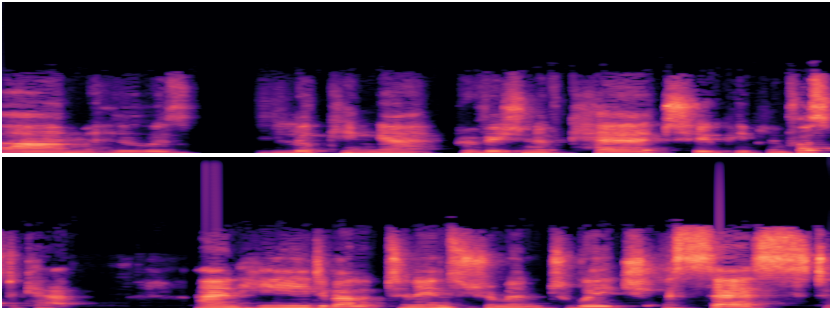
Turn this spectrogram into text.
um, who was looking at provision of care to people in foster care and he developed an instrument which assessed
